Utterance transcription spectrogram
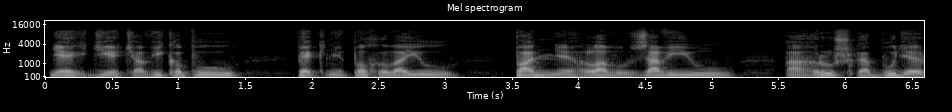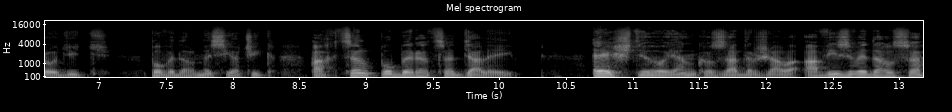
Nech dieťa vykopú, pekne pochovajú, panne hlavu zavijú a hruška bude rodiť, povedal mesiačik a chcel poberať sa ďalej. Ešte ho Janko zadržal a vyzvedal sa,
